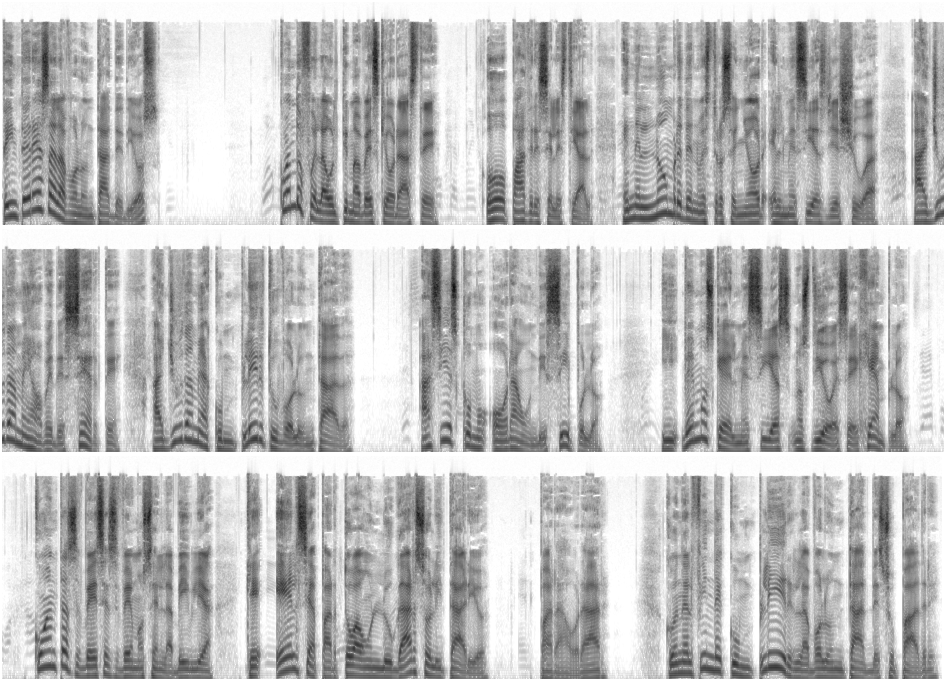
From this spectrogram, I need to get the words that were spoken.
¿Te interesa la voluntad de Dios? ¿Cuándo fue la última vez que oraste? Oh Padre Celestial, en el nombre de nuestro Señor el Mesías Yeshua, ayúdame a obedecerte, ayúdame a cumplir tu voluntad. Así es como ora un discípulo. Y vemos que el Mesías nos dio ese ejemplo. ¿Cuántas veces vemos en la Biblia que Él se apartó a un lugar solitario para orar, con el fin de cumplir la voluntad de su Padre?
